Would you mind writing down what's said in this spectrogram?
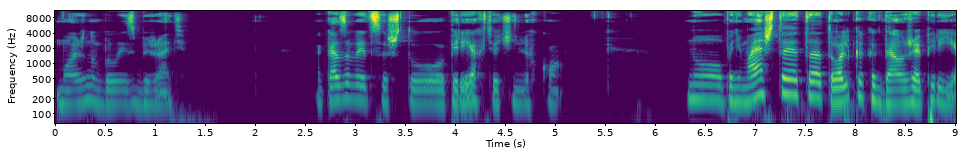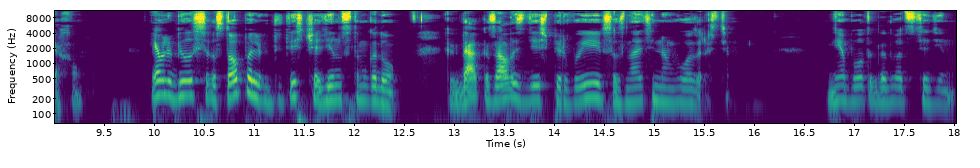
можно было избежать. Оказывается, что переехать очень легко. Но понимаешь ты это только когда уже переехал. Я влюбилась в Севастополь в 2011 году, когда оказалась здесь впервые в сознательном возрасте. Мне было тогда 21.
